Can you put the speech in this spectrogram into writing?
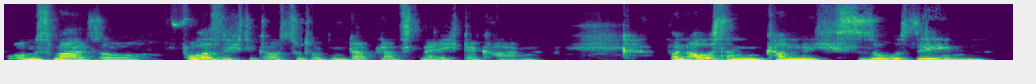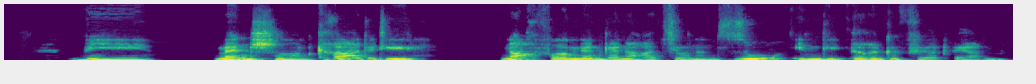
um es mal so vorsichtig auszudrücken, da platzt mir echt der Kragen. Von außen kann ich so sehen, wie Menschen und gerade die nachfolgenden Generationen so in die Irre geführt werden.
